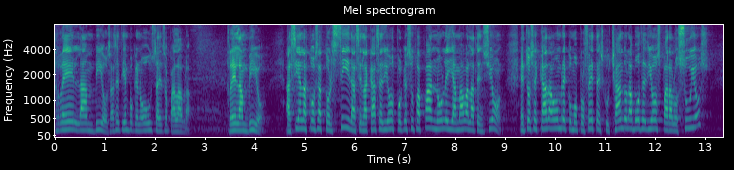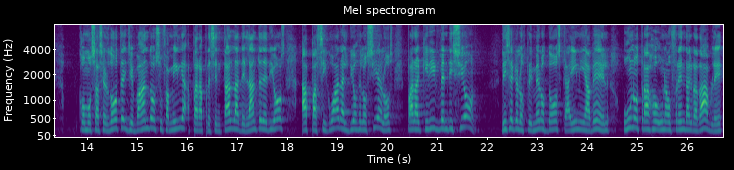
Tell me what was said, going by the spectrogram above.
relambíos. Hace tiempo que no usa esa palabra. Relambío. Hacían las cosas torcidas en la casa de Dios porque su papá no le llamaba la atención. Entonces cada hombre como profeta escuchando la voz de Dios para los suyos, como sacerdote llevando a su familia para presentarla delante de Dios, apaciguar al Dios de los cielos para adquirir bendición. Dice que los primeros dos, Caín y Abel, uno trajo una ofrenda agradable,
